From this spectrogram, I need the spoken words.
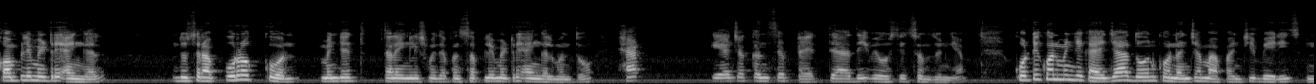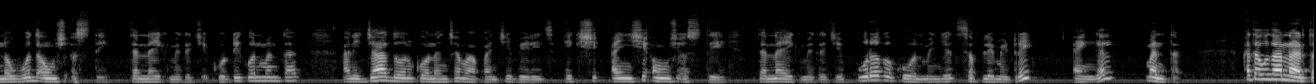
कॉम्प्लिमेंटरी अँगल दुसरा पूरक कोन म्हणजेच त्याला इंग्लिशमध्ये आपण सप्लिमेंटरी अँगल म्हणतो. ह्या याच्या कन्सेप्ट आहेत त्या आधी व्यवस्थित समजून घ्या. कोटिकोन म्हणजे काय? ज्या दोन कोणांच्या मापांची बेरीज नव्वद अंश असते त्यांना एकमेकाचे कोटिकोन म्हणतात आणि ज्या दोन कोणांच्या मापांची बेरीज एकशे ऐंशी अंश असते त्यांना एकमेकाचे पूरक कोण म्हणजेच सप्लिमेंटरी अँगल म्हणतात. आता उदाहरणार्थ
